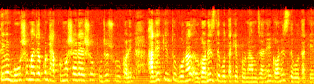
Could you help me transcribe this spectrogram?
দেখবেন বহু সময় যখন ঠাকুরমশাইরা এসেও পুজো শুরু করে, আগে কিন্তু গণেশ দেবতাকে প্রণাম জানিয়ে গণেশ দেবতাকে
